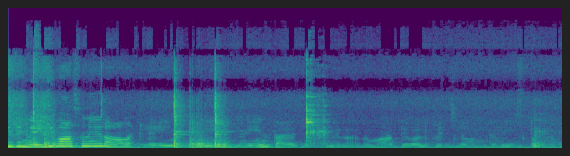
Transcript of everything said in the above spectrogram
ఇది నెయ్యి వాసనే రావట్లే ఇంటికి ఇది నేను తయారు చేసింది కాదు మా అత్తయ్య వాళ్ళ ఫ్రిడ్జ్లో ఉంటే తీసుకుంటాం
